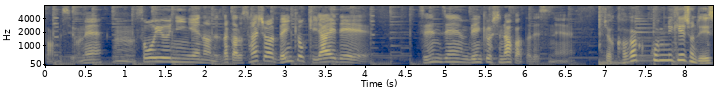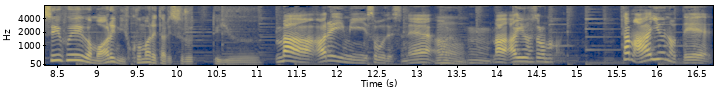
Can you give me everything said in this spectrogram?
たんですよね、うん、そういう人間なんです。だから最初は勉強嫌いで全然勉強しなかったですね。じゃあ科学コミュニケーションで SF 映画もある意味含まれたりするっていう。まあある意味そうですね、うん。うん。まあああいうその多分ああいうのって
